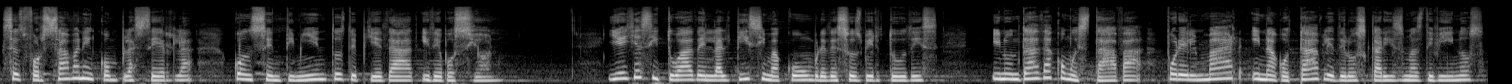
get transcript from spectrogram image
se esforzaban en complacerla con sentimientos de piedad y devoción y ella situada en la altísima cumbre de sus virtudes, inundada como estaba por el mar inagotable de los carismas divinos,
